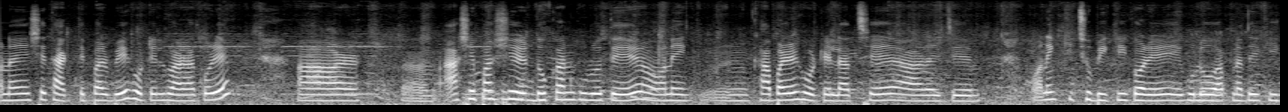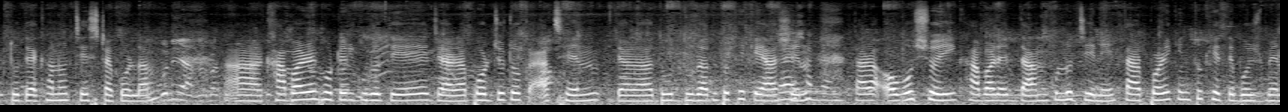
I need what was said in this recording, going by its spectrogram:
অনায়াসে থাকতে পারবে হোটেল ভাড়া করে। আর আশেপাশের দোকানগুলোতে অনেক খাবারের হোটেল আছে আর এই যে অনেক কিছু বিক্রি করে, এগুলো আপনাদেরকে একটু দেখানোর চেষ্টা করলাম। আর খাবারের হোটেলগুলোতে যারা পর্যটক আছেন, যারা দূর দূরান্ত থেকে আসেন, তারা অবশ্যই খাবারের দামগুলো জেনে তারপরে কিন্তু খেতে বসবেন।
